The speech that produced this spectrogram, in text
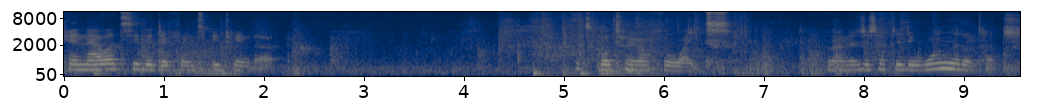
Okay, now let's see the difference between that. Let's go turn off the lights. And then I just have to do one little touch.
